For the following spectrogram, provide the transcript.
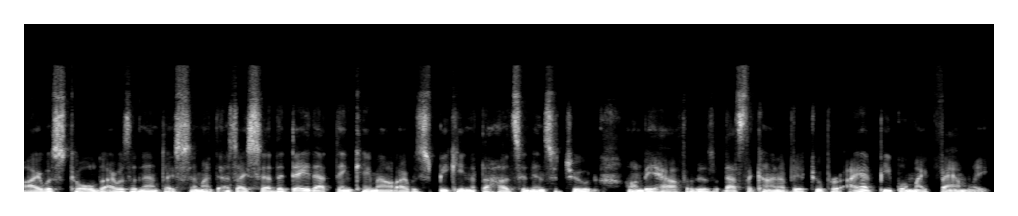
I was told I was an anti Semite. As I said, the day that thing came out, I was speaking at the Hudson Institute on behalf of Israel. That's the kind of trooper. I had people in my family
